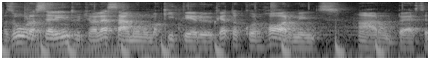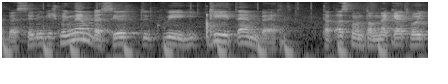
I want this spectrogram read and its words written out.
az óra szerint, hogyha leszámolom a kitérőket, akkor 33 percet beszélünk, és még nem beszéltük végig két embert. Tehát azt mondtam neked, hogy,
